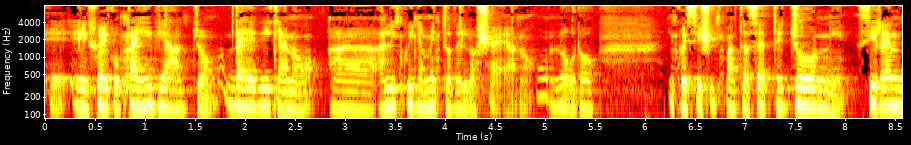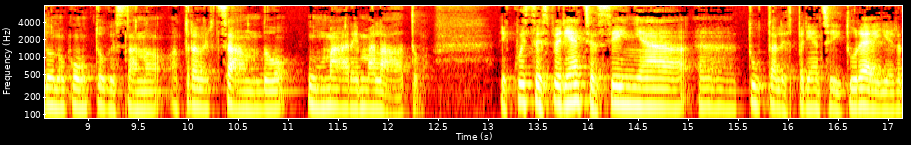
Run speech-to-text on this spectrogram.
e, e, i suoi compagni di viaggio dedicano all'inquinamento dell'oceano. Loro in questi 57 giorni si rendono conto che stanno attraversando un mare malato e questa esperienza segna eh, tutta l'esperienza di Tureyer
